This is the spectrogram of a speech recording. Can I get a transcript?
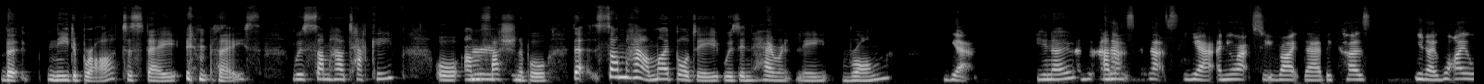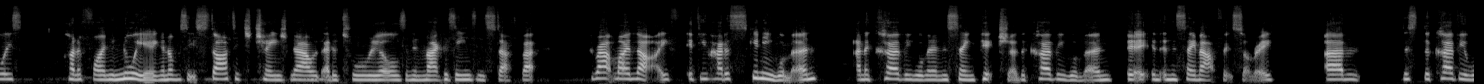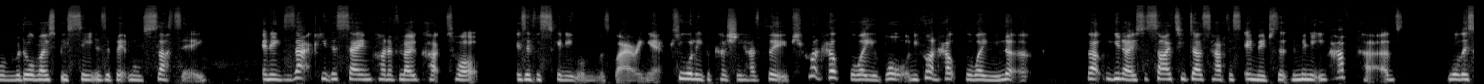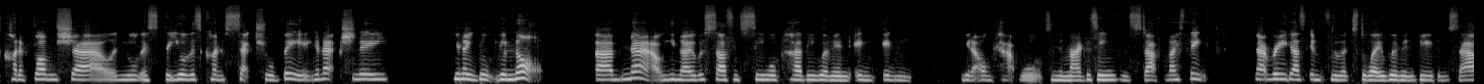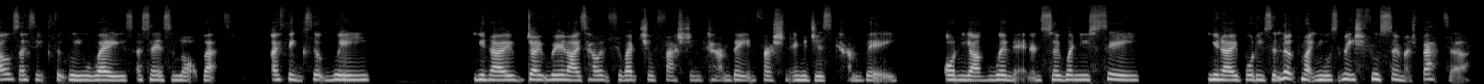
that need a bra to stay in place was somehow tacky or mm. unfashionable. Mm. That somehow my body was inherently wrong. Yeah. You know? And, and, and that's, that's, yeah, and you're absolutely right there because, you know, what I always kind of find annoying. And obviously, it started to change now with editorials and in magazines and stuff. But throughout my life, if you had a skinny woman and a curvy woman in the same picture, the curvy woman in, in the same outfit, sorry, um, this, the curvy woman would almost be seen as a bit more slutty in exactly the same kind of low cut top as if a skinny woman was wearing it, purely because she has boobs. You can't help the way you're born, you can't help the way you look. But you know, society does have this image that the minute you have curves, you're this kind of bombshell and you're this you're this kind of sexual being. And actually you know you're, you're not. Um, now you know we're starting to see more curvy women in in you know on catwalks and in magazines and stuff. And i think that really does influence the way women view themselves. I think that we always i say this a lot but i think that we you know don't realize how influential fashion can be and fashion images can be on young women. And so when you see you know bodies that look like yours it makes you feel so much better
